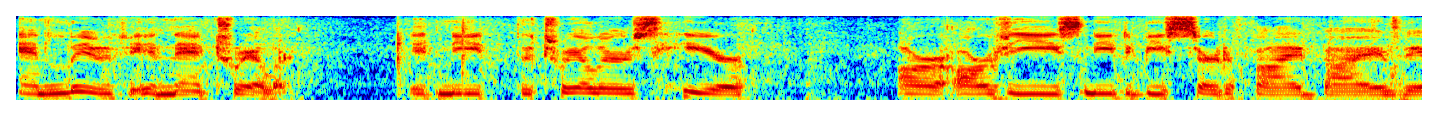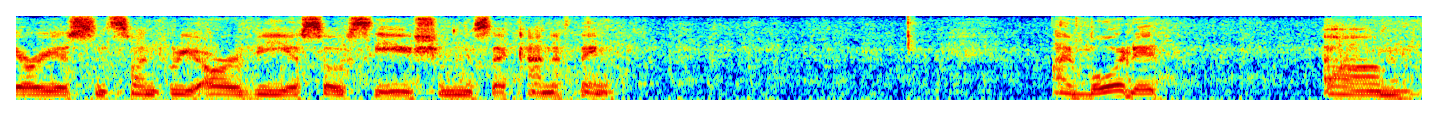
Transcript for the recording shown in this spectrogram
and live in that trailer. It need the trailers here our RVs need to be certified by various and sundry RV associations, that kind of thing. I bought it um,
